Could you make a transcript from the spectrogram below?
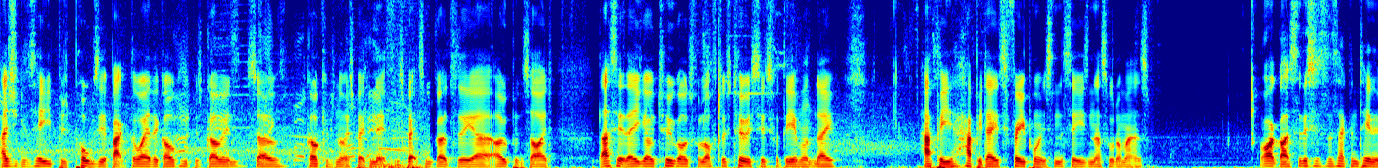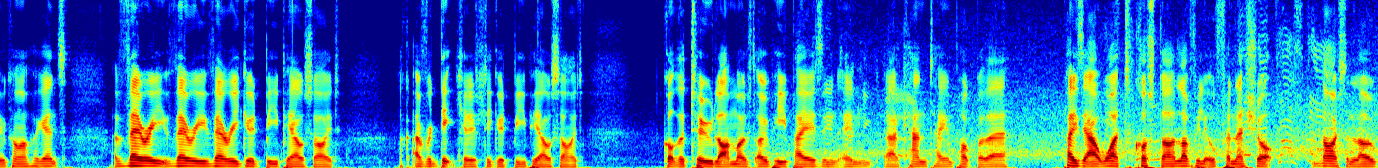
As you can see, he pulls it back the way the goalkeeper's going, so goalkeeper's not expecting it. expects him to go to the uh, open side. That's it. There you go. Two goals for Loftus, two assists for Diamande. Happy, happy days. Three points in the season. That's all that matters. Alright, guys. So this is the second team that we come up against. A very, very, very good BPL side. Like a ridiculously good BPL side. Got the two like most OP players in, in uh, Kante and Pogba there. Plays it out wide to Costa. Lovely little finesse shot. Nice and low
